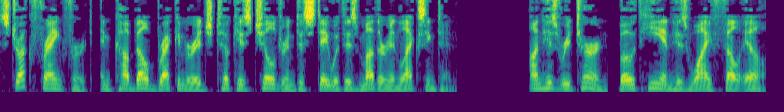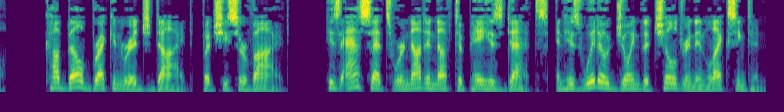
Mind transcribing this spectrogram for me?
struck Frankfort, and Cabell Breckinridge took his children to stay with his mother in Lexington. On his return, both he and his wife fell ill. Cabell Breckinridge died, but she survived. His assets were not enough to pay his debts, and his widow joined the children in Lexington,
